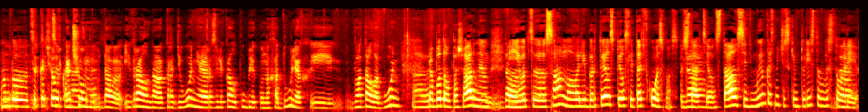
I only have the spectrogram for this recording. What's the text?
Он был циркачом. Циркачом, Канаде, да? да, играл на аккордеоне, развлекал публику на ходулях и глотал огонь. А, работал пожарным. Да. И вот э, сам Либерте успел слетать в космос. Представьте, да. он стал седьмым космическим туристом в истории. Да.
